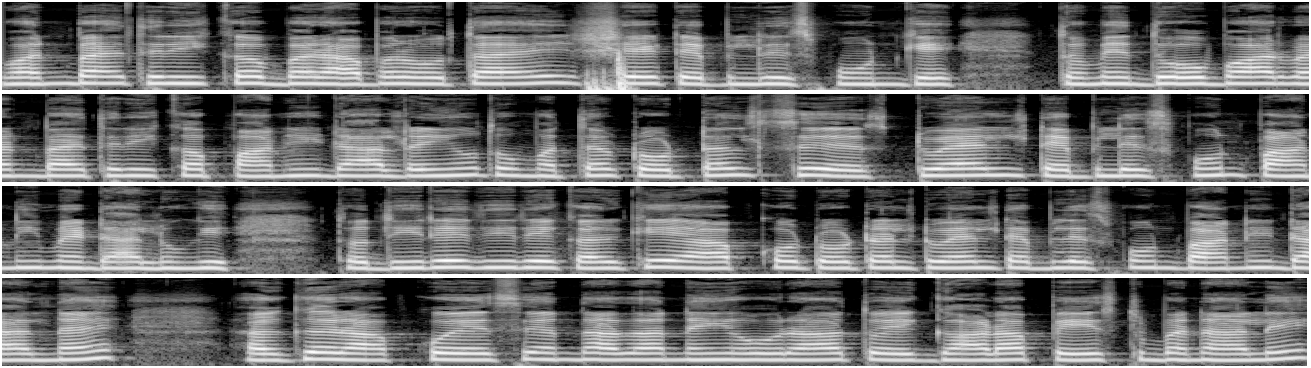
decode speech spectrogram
वन बाय थ्री कप बराबर होता है छः टेबल स्पून के। तो मैं दो बार वन बाय थ्री कप पानी डाल रही हूँ तो मतलब टोटल से ट्वेल्व टेबल स्पून पानी में डालूँगी। तो धीरे धीरे करके आपको टोटल ट्वेल्व टेबल स्पून पानी डालना है। अगर आपको ऐसे अंदाज़ा नहीं हो रहा तो एक गाढ़ा पेस्ट बना लें।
